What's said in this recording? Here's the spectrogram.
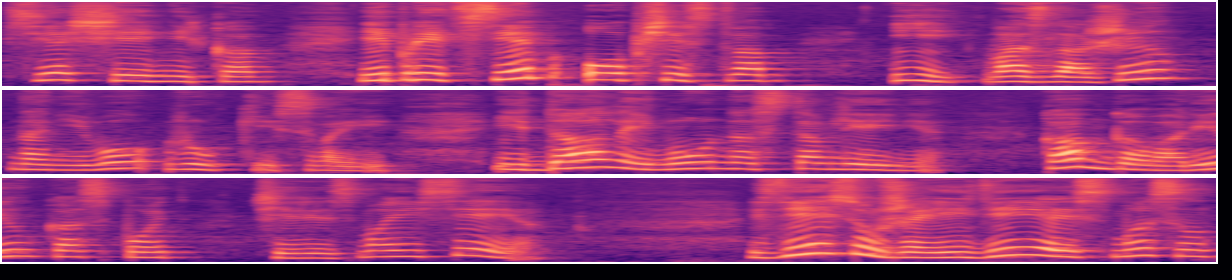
священником, и пред всем обществом, и возложил на него руки свои, и дал ему наставление, как говорил Господь через Моисея. Здесь уже идея и смысл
